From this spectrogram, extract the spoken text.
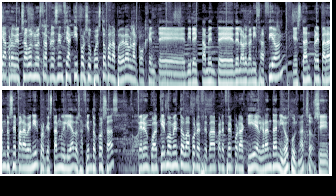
Y aprovechamos nuestra presencia aquí, por supuesto, para poder hablar con gente directamente de la organización, que están preparándose para venir porque están muy liados haciendo cosas, pero en cualquier momento va a aparecer, va a aparecer por aquí el gran Dani Ocus, Nacho. Sí,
